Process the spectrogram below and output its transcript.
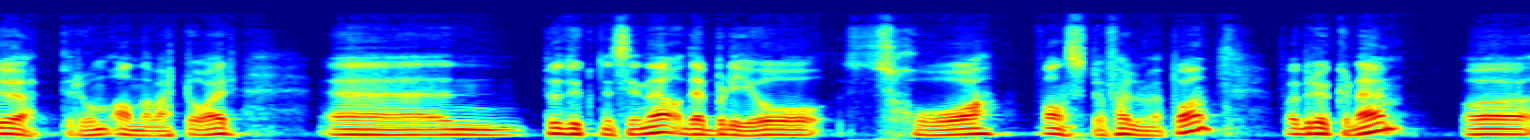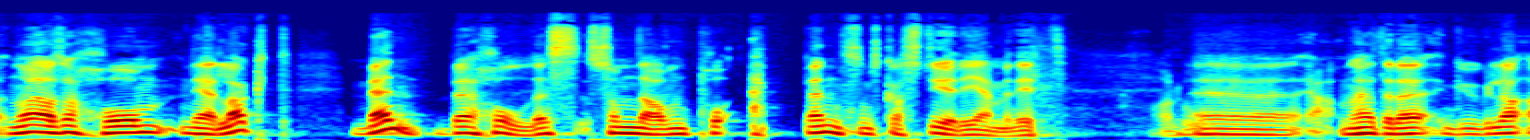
døper om annethvert år eh, produktene sine. Og det blir jo så vanskelig å følge med på for brukerne. Og nå er altså Home nedlagt, men beholdes som navn på appen som skal styre hjemmet ditt. Eh, ja, nå heter det Google.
